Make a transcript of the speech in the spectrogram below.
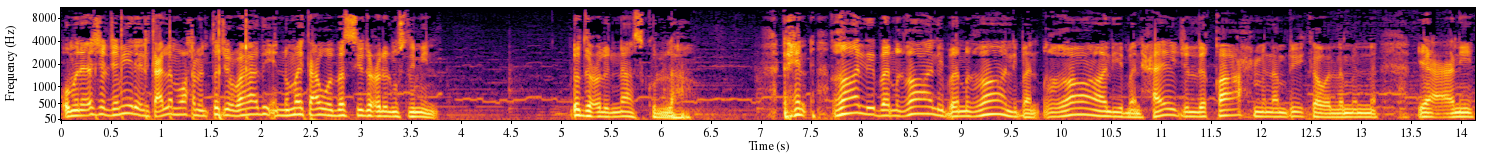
ومن الأشياء الجميلة اللي تعلمها واحد من التجربة هذه إنه ما يتعود بس يدعو للمسلمين. ادعوا للناس كلها. الحين غالبا غالبا غالبا غالبا حيجي اللقاح من أمريكا ولا من يعني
